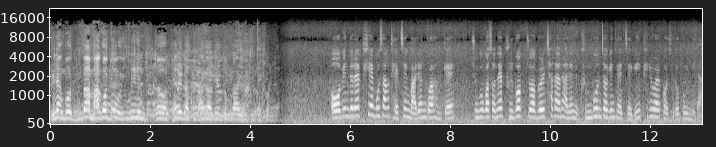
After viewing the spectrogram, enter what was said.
그냥 뭐 누가 막어도 우리는 저 배를 갖고 나가겠던가 이렇게 될 겁니다. 어업인들의 피해 보상 대책 마련과 함께 중국 어선의 불법 조업을 차단하는 근본적인 대책이 필요할 것으로 보입니다.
